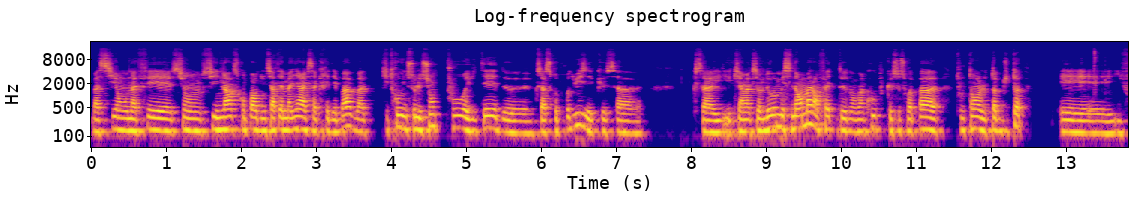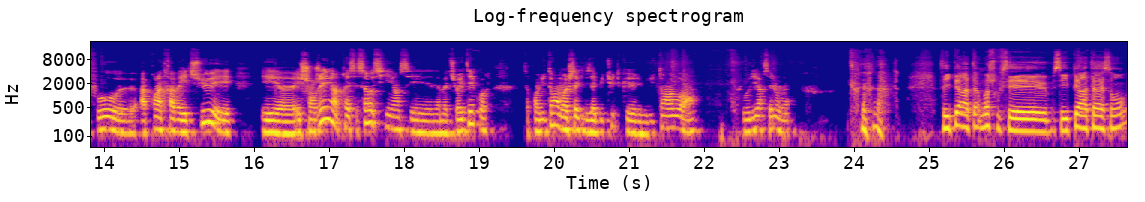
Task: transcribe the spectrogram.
bah, si on a fait, si on si se comporte d'une certaine manière et que ça crée des bas, bah, qu'il trouve une solution pour éviter de que ça se reproduise et que ça qu'il y ait un maximum de hauts. Mais c'est normal en fait dans un couple que ce soit pas tout le temps le top du top. Et il faut euh, apprendre à travailler dessus et et, euh, échanger. Après, c'est ça aussi, hein, c'est la maturité quoi ça prend du temps. Moi, je sais qu'il y des habitudes que j'ai mis du temps à avoir. Hein. Faut vous dire, c'est long. Hein. c'est hyper moi je trouve que c'est hyper intéressant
